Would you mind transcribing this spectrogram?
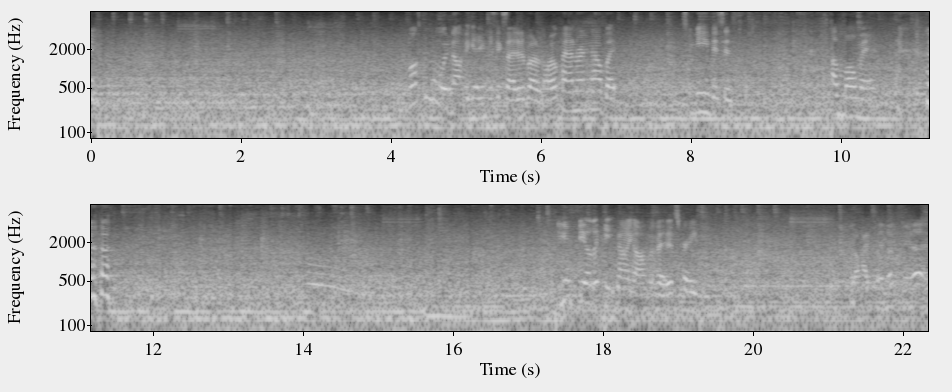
Most people would not be getting this excited about an oil pan right now, but to me, this is a moment. you can feel the heat coming off of it. It's crazy. The high It looks good.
